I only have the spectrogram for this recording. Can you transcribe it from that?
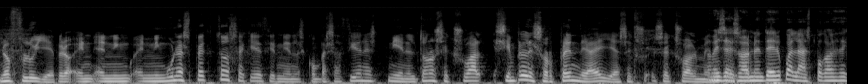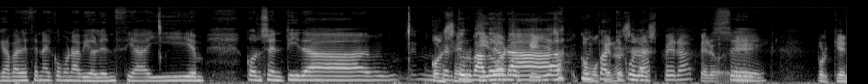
No fluye, pero en, en nin- en ningún aspecto, o sea, quiero decir, ni en las conversaciones, ni en el tono sexual, siempre le sorprende a ella sexu- A sexualmente. mí sexualmente, las pocas veces que aparecen hay como una violencia ahí em, consentida, em, consentida porque perturbadora, ella es como muy que no se lo particular. espera, pero Sí. eh, porque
